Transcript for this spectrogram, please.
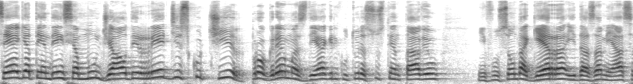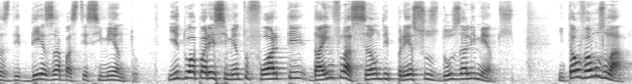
segue a tendência mundial de rediscutir programas de agricultura sustentável em função da guerra e das ameaças de desabastecimento e do aparecimento forte da inflação de preços dos alimentos. Então vamos lá.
